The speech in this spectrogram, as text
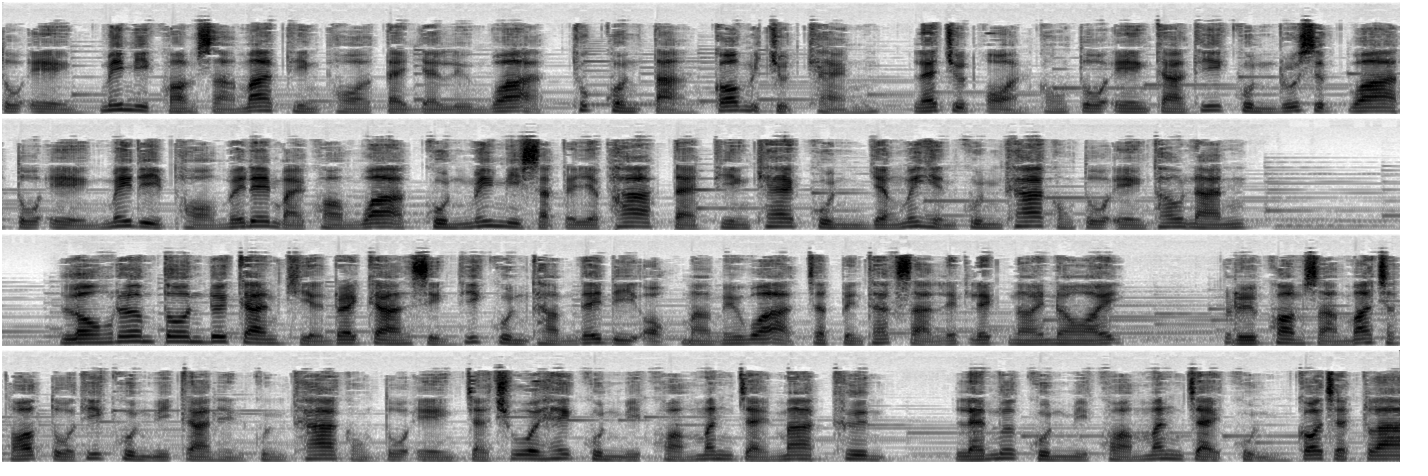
ตัวเองไม่มีความสามารถเพียงพอ แต่อย่าลืมว่าทุกคนต่างก็มีจุดแข็ง และจุดอ่อนของตัวเองการที่คุณรู้สึกว่าตัวเองไม่ดีพอไม่ได้หมายความว่าคุณไม่มีศักยภาพ แต่เพียงแค่คุณยังไม่เห็นคุณค่าของตัวเองเท่านั้นลองเริ่มต้นด้วยการเขียนรายการสิ่งที่คุณทำได้ดีออกมาไม่ว่าจะเป็นทักษะเล็กๆ น้อยๆ หรือความสามารถเฉพาะตัวที่คุณมีการเห็นคุณค่าของตัวเองจะช่วยให้คุณมีความมั่นใจมากขึ้น และเมื่อคุณมีความมั่นใจคุณก็จะกล้า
